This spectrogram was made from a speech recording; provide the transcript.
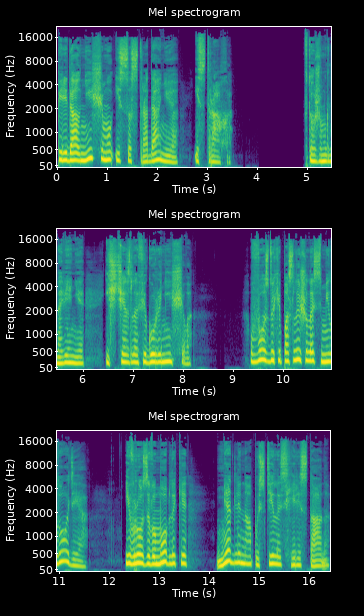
передал нищему из сострадания и страха. В то же мгновение исчезла фигура нищего. В воздухе послышалась мелодия, и в розовом облаке медленно опустилась Херистана,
